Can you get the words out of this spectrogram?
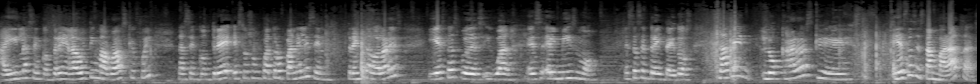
ahí las encontré en la última Ross que fui. Las encontré, estos son cuatro paneles en 30 dólares y estas pues igual, es el mismo. Estas en 32. ¿Saben lo caras que... Y estas están baratas.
